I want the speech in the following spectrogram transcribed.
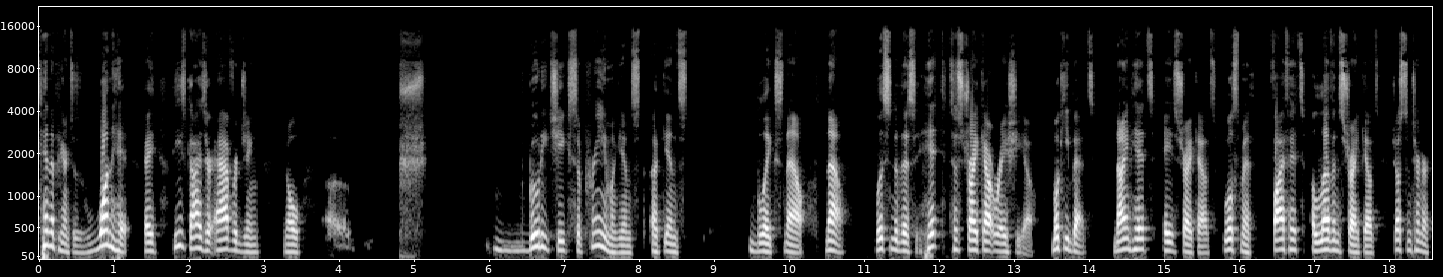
10 appearances, one hit, okay? These guys are averaging, you know, uh, psh, booty cheeks supreme against against Blake Snell. Now, listen to this hit to strikeout ratio. Mookie Betts, nine hits, eight strikeouts. Will Smith, five hits, 11 strikeouts. Justin Turner,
